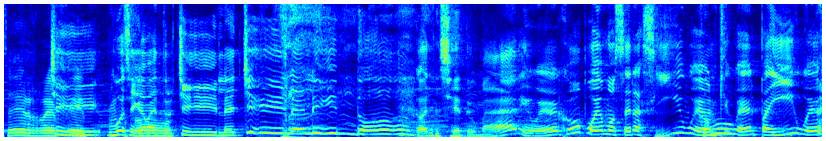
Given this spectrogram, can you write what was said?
Ser, re- eh, música somos- maestro Chile, Chile lindo. Conche tu madre, weón. ¿Cómo podemos ser así, weón? ¿Cómo? ¿Qué weá el país, weón?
